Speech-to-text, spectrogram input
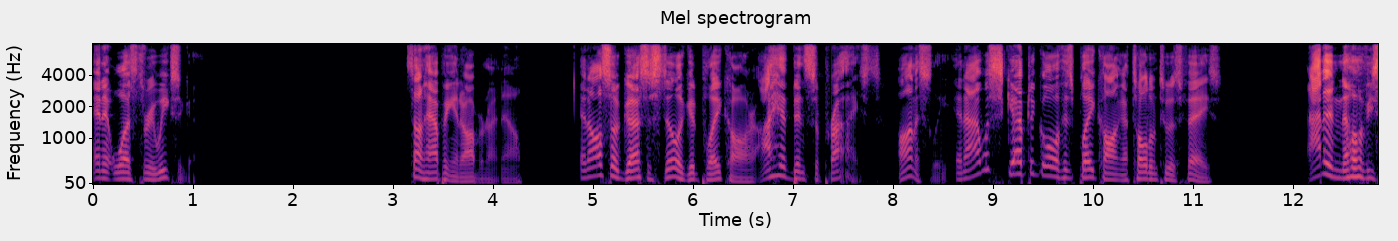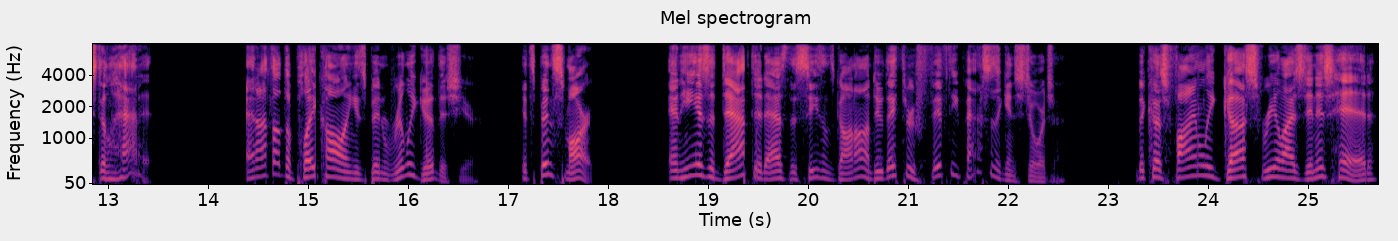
And it was three weeks ago. It's not happening at Auburn right now. And also, Gus is still a good play caller. I have been surprised, honestly. And I was skeptical of his play calling. I told him to his face. I didn't know if he still had it. And I thought the play calling has been really good this year. It's been smart. And he has adapted as the season's gone on. Dude, they threw 50 passes against Georgia because finally Gus realized in his head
